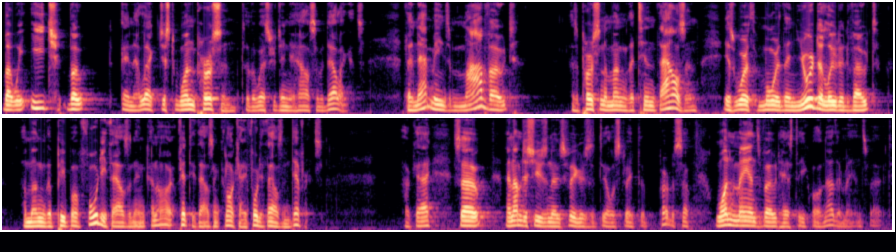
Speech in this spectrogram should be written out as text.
but we each vote and elect just one person to the West Virginia House of Delegates then that means my vote as a person among the 10,000 is worth more than your diluted vote among the people 40,000 in Kanawha, 50,000 in Kanawha County, 40,000 difference. Okay? So, and I'm just using those figures to illustrate the purpose. So, one man's vote has to equal another man's vote.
